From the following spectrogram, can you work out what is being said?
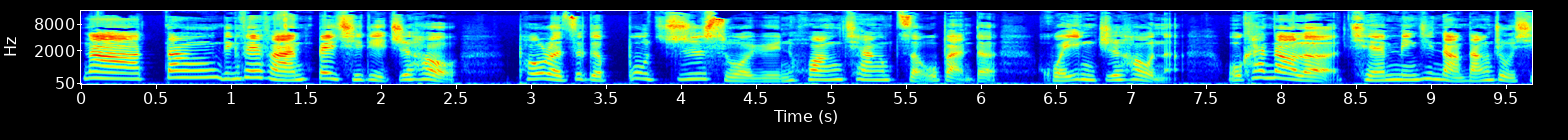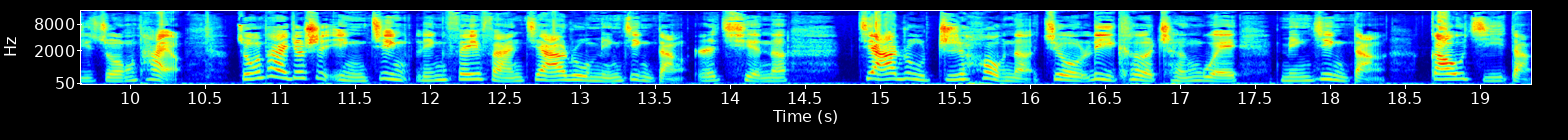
那当林非凡被起底之后抛了这个不知所云、荒腔走板的回应之后呢，我看到了前民进党党主席卓荣泰哦，卓荣泰就是引进林非凡加入民进党，而且呢，加入之后呢，就立刻成为民进党高级党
